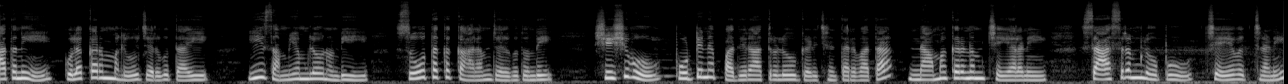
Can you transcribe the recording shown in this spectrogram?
అతని కులకర్మలు జరుగుతాయి. ఈ సమయంలో నుండి సూతక కాలం జరుగుతుంది. శిశువు పుట్టిన పది రాత్రులు గడిచిన తర్వాత నామకరణం చేయాలని శాస్త్రంలోపు చేయవచ్చునని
